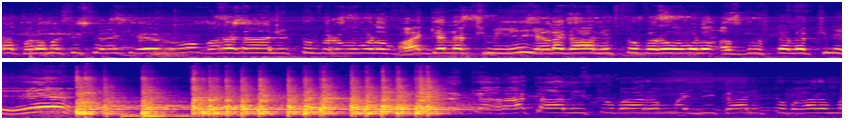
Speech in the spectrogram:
ಪರಮಶಿಷ್ಯನ ಕೇಳು ಬರುವವಳು ಭಾಗ್ಯಲಕ್ಷ್ಮಿ, ಎಡಗಾಲಿಟ್ಟು ಬರುವವಳು ಅದೃಷ್ಟ ಲಕ್ಷ್ಮಿ ಆ ಕಾಲಿಟ್ಟು ಬಾರಮ್ಮ, ಈ ಕಾಲಿಟ್ಟು ಬಾರಮ್ಮ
